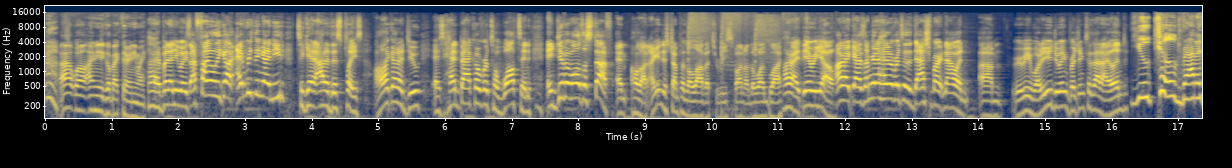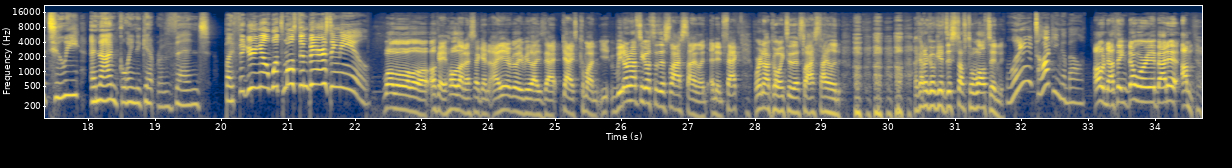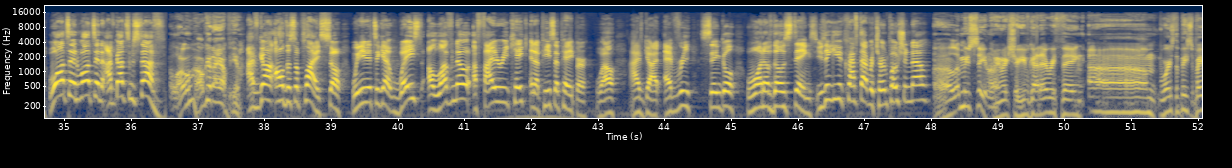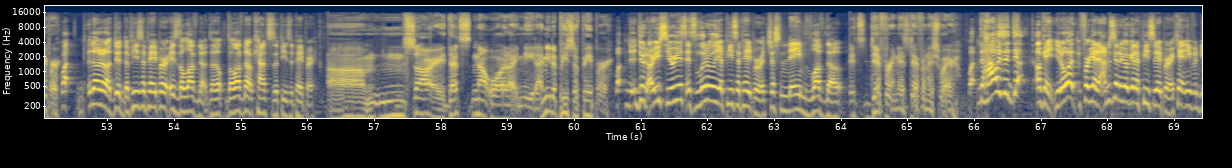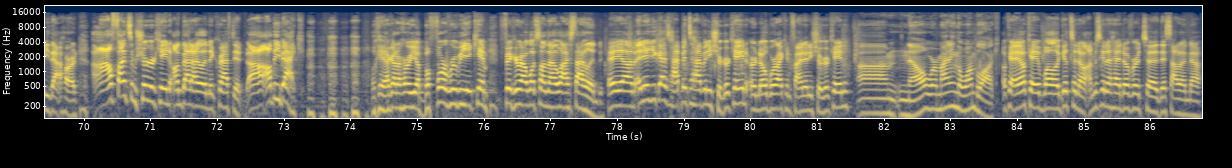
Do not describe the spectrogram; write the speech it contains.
Uh, well, I need to go back there anyway. All right. But anyways, I finally got everything I need to get out of this place. All I gotta do is head back over to Walton and give him all the stuff. And hold on, I can just jump in the lava to respawn on the one block. All right. There we go. All right, guys. I'm gonna head over to the Dash Mart now. And um, Ruby, what are you doing bridging to that island? You killed Ratatouille, and I'm going to get revenge by figuring out what's most embarrassing to you. Whoa, whoa, whoa, whoa. Okay, hold on a second. I didn't really realize that. Guys, come on. We don't have to go to this last island. And in fact, we're not going to this last island. I gotta go give this stuff to Walton. What are you talking about? Oh, nothing. Don't worry about it. Um, Walton, Walton, I've got some stuff. Hello? How can I help you? I've got all the supplies. So we needed to get waste, a love note, a fiery cake, and a piece of paper. Well, I've got every single one of those things. You think you could craft that return potion now? Uh, let me see. Let me make sure you've got everything. Um, where's the piece of paper? What? No, no, no, dude. The piece of paper is the love note. The, the love note counts as a piece of paper. Um, mm, sorry, that's not what I need. I need a piece of paper. What? Dude, are you serious? It's literally a piece of paper. It's just named love note. It's different. It's different, I swear. What? How is it? Di- okay, you know what? Forget it. I'm just gonna go get a piece of paper. It can't even be that hard. I'll find some sugar cane on that island and craft it. Uh, I'll be back. okay, I gotta hurry up before Ruby and Cam figure out what's on that last island. Hey, um, any of you guys happen to have any sugar cane or know where I can find any sugar cane? Um, no, we're mining the one block. Okay, okay, well, good to know. I'm just gonna head over to this island now.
